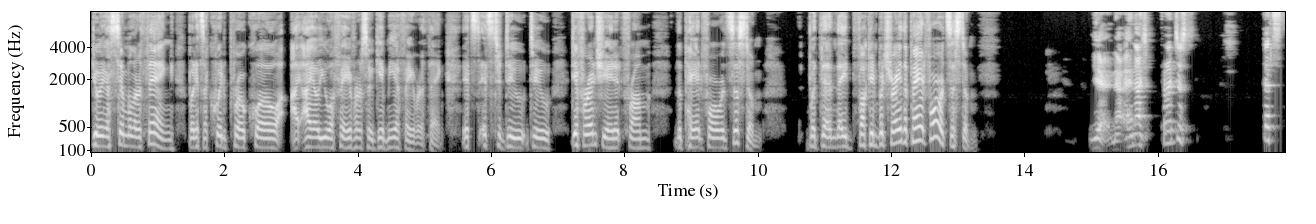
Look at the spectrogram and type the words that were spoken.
doing a similar thing, but it's a quid pro quo. I, I owe you a favor, so give me a favor thing. It's it's to do to differentiate it from the pay it forward system. But then they fucking betray the pay it forward system. Yeah, no, and I, but I just, that's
